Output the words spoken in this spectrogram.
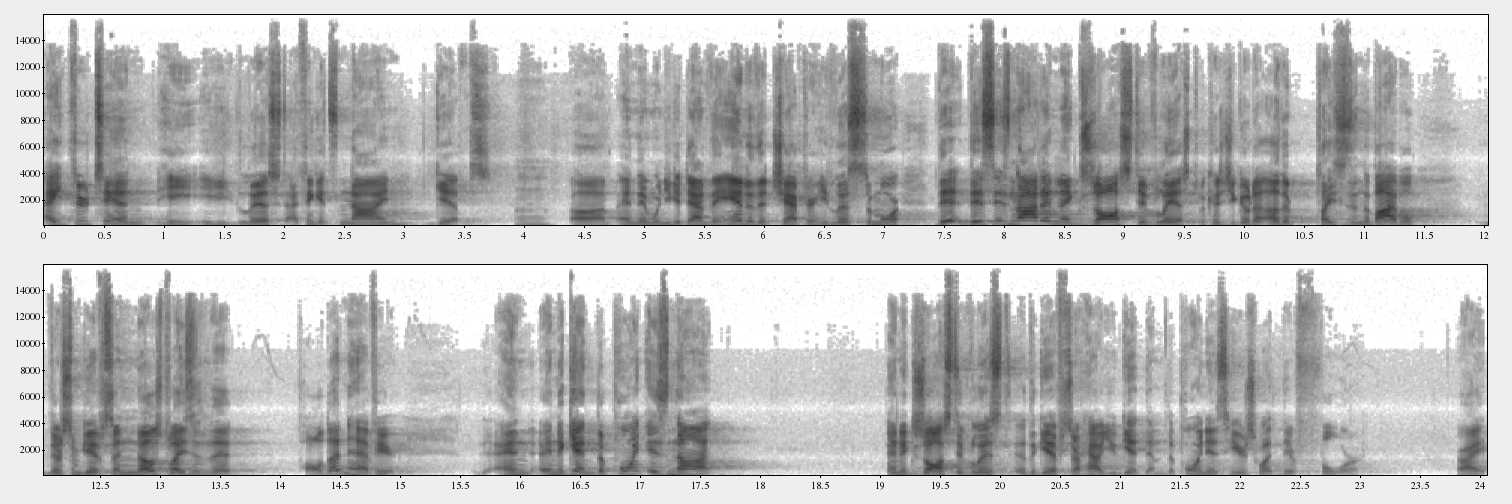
8 through 10, he, he lists, I think it's nine gifts. Mm. Uh, and then when you get down to the end of the chapter, he lists some more. Th- this is not an exhaustive list because you go to other places in the Bible, there's some gifts in those places that Paul doesn't have here. And, and again, the point is not an exhaustive list of the gifts or how you get them. The point is, here's what they're for, right?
